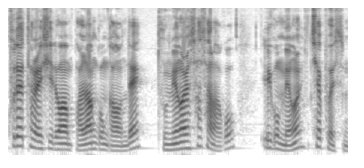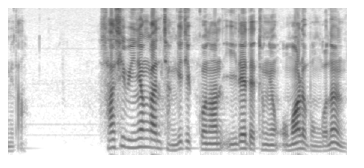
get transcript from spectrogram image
쿠데타를 시도한 반란군 가운데 2명을 사살하고 7명을 체포했습니다. 42년간 장기 집권한 2대 대통령 오마르 봉고는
